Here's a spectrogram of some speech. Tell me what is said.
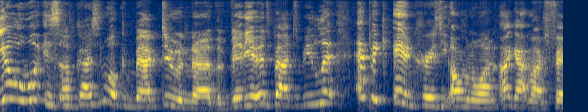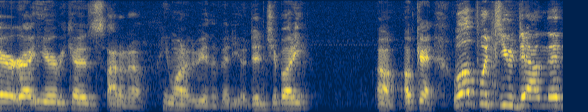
Yo, what is up guys and welcome back to another video. It's about to be lit, epic, and crazy all in one. I got my ferret right here because, I don't know, he wanted to be in the video, didn't you buddy? Oh, okay. Well, I'll put you down then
